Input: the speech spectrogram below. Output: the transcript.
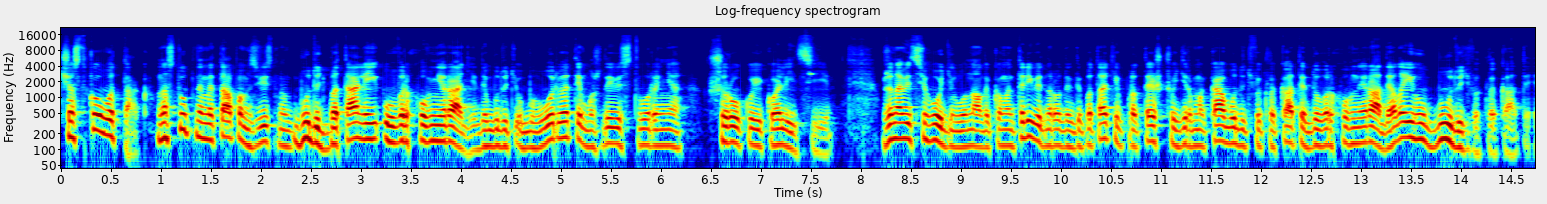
Частково так. Наступним етапом, звісно, будуть баталії у Верховній Раді, де будуть обговорювати можливість створення широкої коаліції. Вже навіть сьогодні лунали коментарі від народних депутатів про те, що Єрмака будуть викликати до Верховної Ради, але його будуть викликати.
